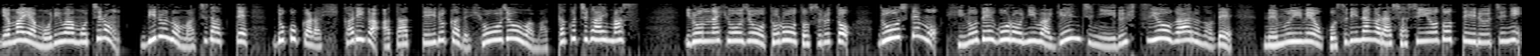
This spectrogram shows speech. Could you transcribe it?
山や森はもちろん、ビルの街だってどこから光が当たっているかで表情は全く違います。いろんな表情を撮ろうとすると、どうしても日の出頃には現地にいる必要があるので、眠い目をこすりながら写真を撮っているうちに、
